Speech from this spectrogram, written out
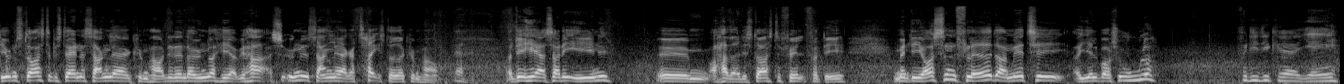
Det er jo den største bestand af sanglærker i København. Det er den, der yngler her. Vi har ynglede sanglærker tre steder i København. Ja. Og det her så er det ene, øhm, og har været det største felt for det. Men det er også sådan en flade, der er med til at hjælpe vores ugler. fordi de kan jage.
